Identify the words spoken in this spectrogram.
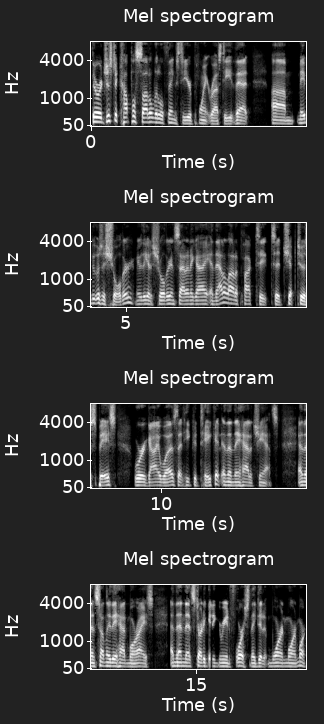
there were just a couple subtle little things to your point, Rusty, that um, maybe it was a shoulder. Maybe they got a shoulder inside on a guy, and that allowed a puck to to chip to a space where a guy was that he could take it, and then they had a chance. And then suddenly they had more ice, and then that started getting reinforced, and they did it more and more and more.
